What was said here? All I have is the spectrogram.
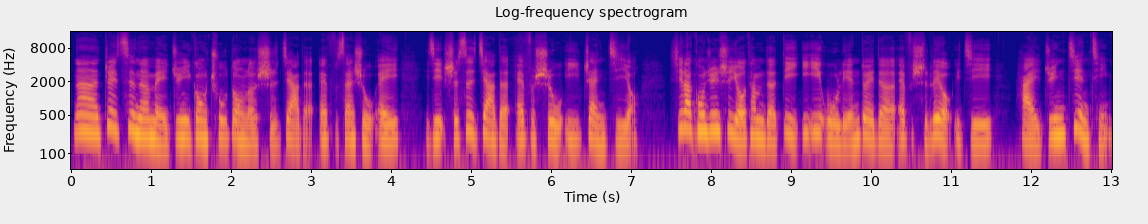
那这次呢，美军一共出动了十架的 F 三十五 A。以及十四架的 F 十五 E 战机哦，希腊空军是由他们的第一一五联队的 F 十六以及海军舰艇，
